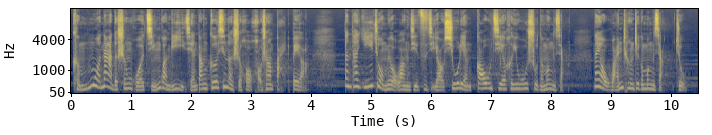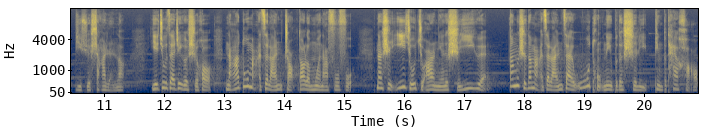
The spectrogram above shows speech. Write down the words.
可莫娜的生活尽管比以前当歌星的时候好上百倍啊。但他依旧没有忘记自己要修炼高阶黑巫术的梦想。那要完成这个梦想，就必须杀人了。也就在这个时候，拿督马兹兰找到了莫纳夫妇。那是一九九二年的十一月。当时的马兹兰在巫统内部的势力并不太好，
